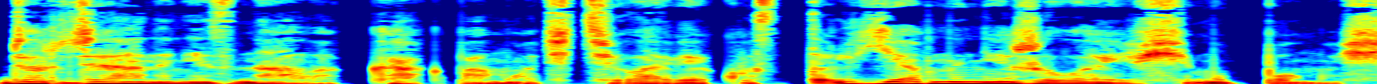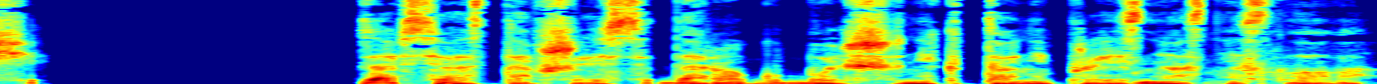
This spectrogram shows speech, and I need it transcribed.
Джорджиана не знала, как помочь человеку, столь явно не желающему помощи. За всю оставшуюся дорогу больше никто не произнес ни слова.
